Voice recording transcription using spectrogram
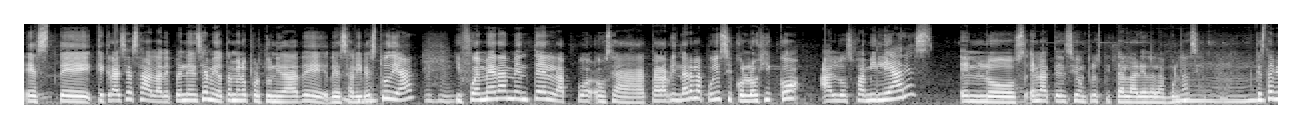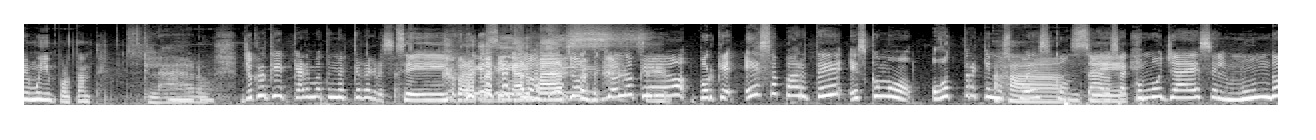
este, que gracias a la dependencia me dio también la oportunidad de, de salir a estudiar y fue meramente el o sea, para brindar el apoyo psicológico a los familiares en los en la atención prehospitalaria de la ambulancia, que es también muy importante. Claro. Yo creo que Karen va a tener que regresar. Sí, para platicar más. Yo, yo lo creo, porque esa parte es como otra que nos Ajá, puedes contar. O sea, cómo ya es el mundo.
